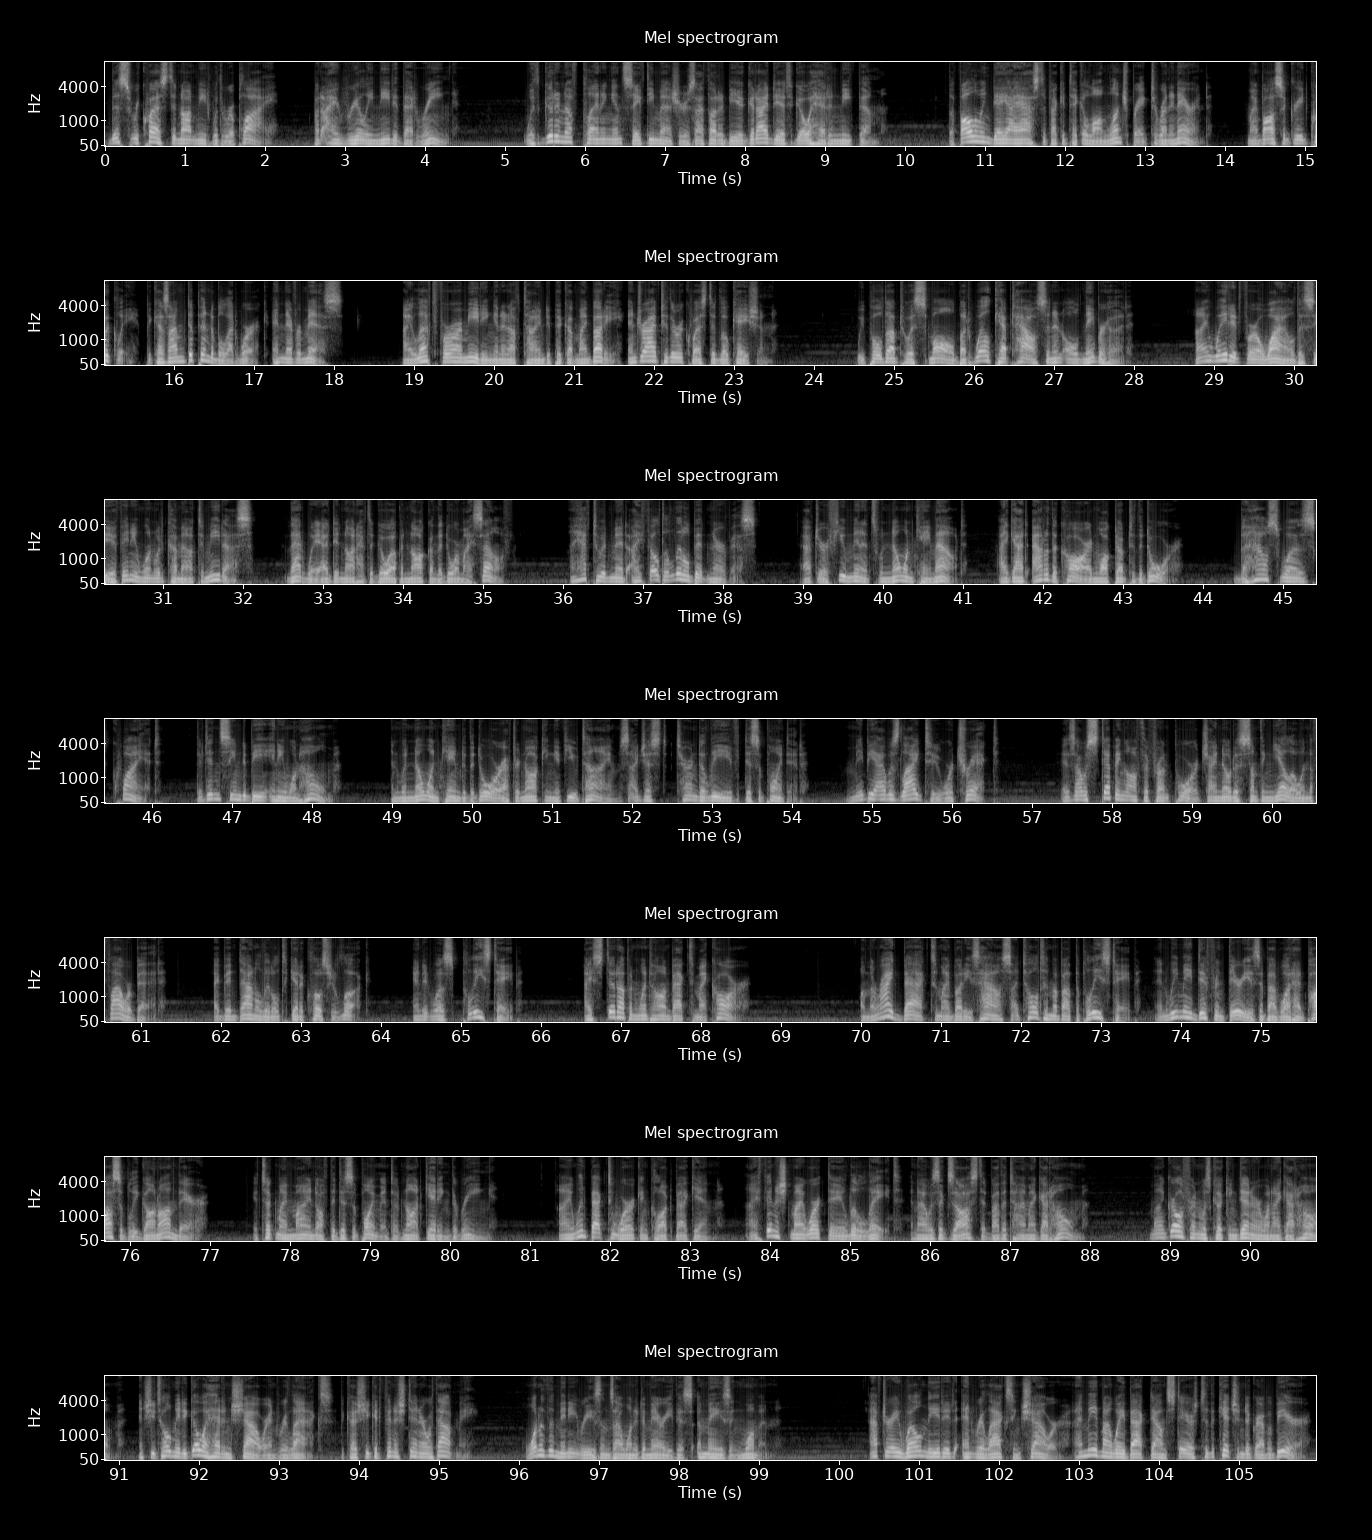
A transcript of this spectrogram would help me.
This request did not meet with a reply, but I really needed that ring. With good enough planning and safety measures, I thought it'd be a good idea to go ahead and meet them. The following day, I asked if I could take a long lunch break to run an errand. My boss agreed quickly because I'm dependable at work and never miss. I left for our meeting in enough time to pick up my buddy and drive to the requested location. We pulled up to a small but well kept house in an old neighborhood. I waited for a while to see if anyone would come out to meet us. That way, I did not have to go up and knock on the door myself. I have to admit, I felt a little bit nervous. After a few minutes, when no one came out, I got out of the car and walked up to the door. The house was quiet. There didn't seem to be anyone home. And when no one came to the door after knocking a few times, I just turned to leave disappointed. Maybe I was lied to or tricked. As I was stepping off the front porch, I noticed something yellow in the flower bed. I bent down a little to get a closer look, and it was police tape. I stood up and went on back to my car. On the ride back to my buddy's house, I told him about the police tape, and we made different theories about what had possibly gone on there. It took my mind off the disappointment of not getting the ring. I went back to work and clocked back in. I finished my workday a little late, and I was exhausted by the time I got home. My girlfriend was cooking dinner when I got home, and she told me to go ahead and shower and relax because she could finish dinner without me. One of the many reasons I wanted to marry this amazing woman. After a well needed and relaxing shower, I made my way back downstairs to the kitchen to grab a beer.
